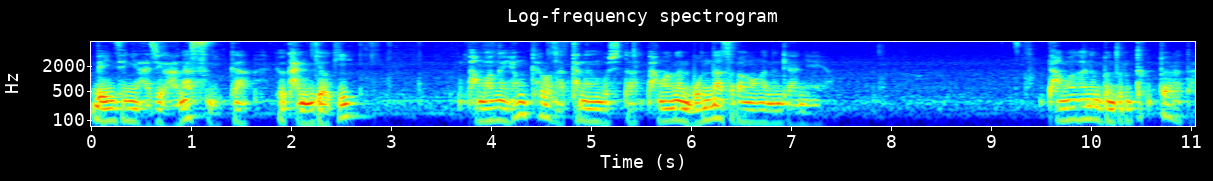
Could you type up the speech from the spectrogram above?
내 인생이 아직 안 왔으니까 그 간격이 방황의 형태로 나타나는 것이다. 방황은 못 나서 방황하는 게 아니에요. 방황하는 분들은 특별하다.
